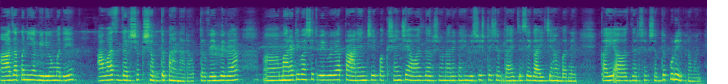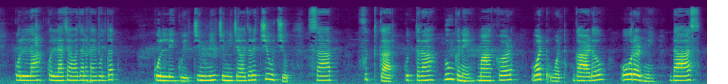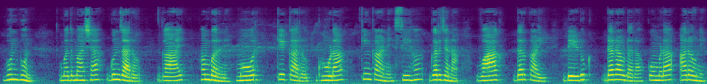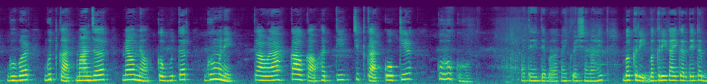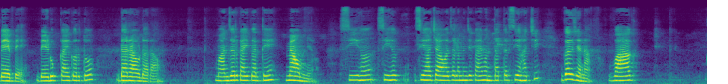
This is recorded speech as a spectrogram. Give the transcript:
आज आपण या व्हिडिओमध्ये आवाजदर्शक शब्द पाहणार आहोत. तर वेगवेगळ्या मराठी भाषेत वेगवेगळ्या प्राण्यांचे पक्ष्यांचे आवाज दर्शवणारे काही विशिष्ट शब्द आहेत जसे गाईचे हांबरणे. काही आवाजदर्शक शब्द पुढीलप्रमाणे कोल्हा कोल्ह्याच्या आवाजाला काय बोलतात? कोल्हे कुई. चिमणी चिमणीच्या आवाजाला चिव चिव. साप फुतकार. कुत्रा भुंकणे. माकड वट वट गाढव ओरडणे. डास भुनभुन. मधमाशा गुंजारव गाय हंबरणे मोर केकार घोडा किंकाळणे सिंह गर्जना वाघ डरकाळी बेडूक डराव डराव कोंबडा आरवणे घुबड गुतकार मांजर म्याव म्याव कबूतर घुमणे कावळा कावकाव हत्ती चित्कार कोकिळ कुहू कुहू आता इथे बघा काही क्वेश्चन आहेत. बकरी बकरी काय करते? तर बे बे. बेडूक काय करतो? डराव डराव. मांजर काय करते? म्याव म्याव सिंह सिंह सिंहाच्या आवाजाला म्हणजे काय म्हणतात तर सिंहाची गर्जना. वाघ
